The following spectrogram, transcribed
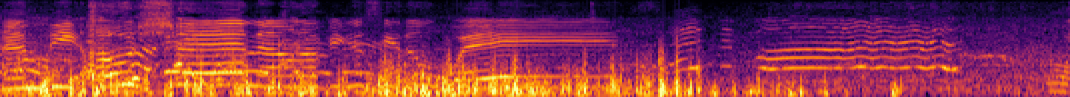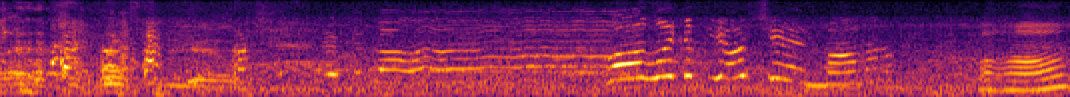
And the ocean. I don't know if you can see the waves. Oh, to be edge. Oh, look at the ocean, Mama. Uh huh.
